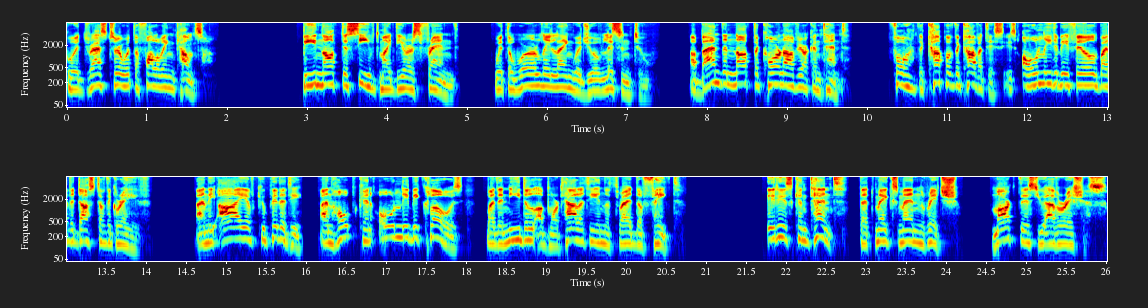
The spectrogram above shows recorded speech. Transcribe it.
who addressed her with the following counsel be not deceived, my dearest friend, with the worldly language you have listened to. Abandon not the corner of your content, for the cup of the covetous is only to be filled by the dust of the grave, and the eye of cupidity and hope can only be closed by the needle of mortality and the thread of fate. It is content that makes men rich. Mark this, you avaricious,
